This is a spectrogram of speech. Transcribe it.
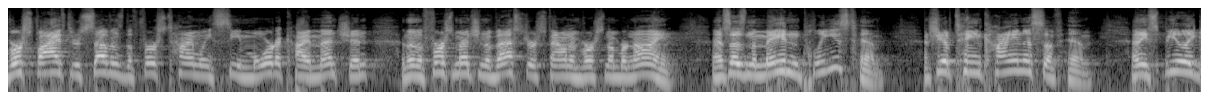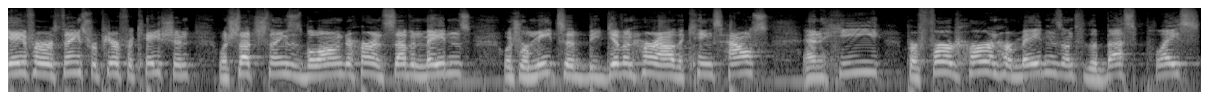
Verse 5 through 7 is the first time we see Mordecai mentioned. And then the first mention of Esther is found in verse number 9. And it says, And the maiden pleased him, and she obtained kindness of him. And he speedily gave her things for purification, which such things as belonged to her, and seven maidens, which were meet to be given her out of the king's house. And he preferred her and her maidens unto the best place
